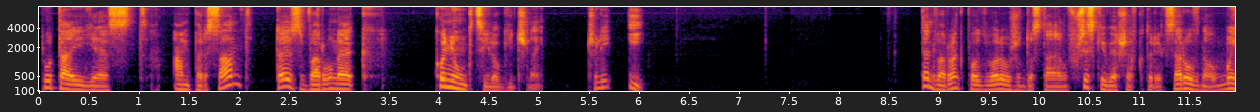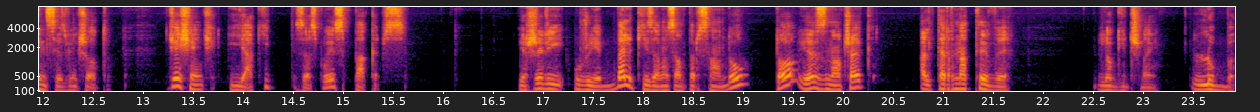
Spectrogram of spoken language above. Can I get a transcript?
Tutaj jest ampersand, to jest warunek koniunkcji logicznej, czyli i. Ten warunek pozwolił, że dostałem wszystkie wiersze, w których zarówno wins jest większy od 10, jak i zespół jest Packers. Jeżeli użyję belki zamiast ampersandu, to jest znaczek alternatywy logicznej lub.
